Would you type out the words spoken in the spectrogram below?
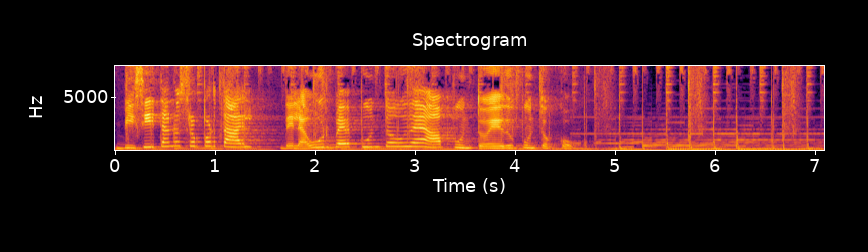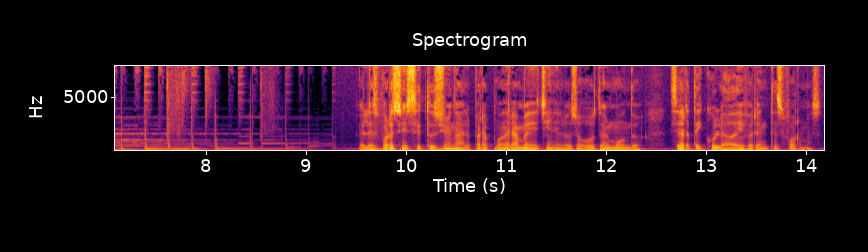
Visita nuestro portal de la urbe.uda.edu.co. El esfuerzo institucional para poner a Medellín en los ojos del mundo se ha articulado de diferentes formas.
